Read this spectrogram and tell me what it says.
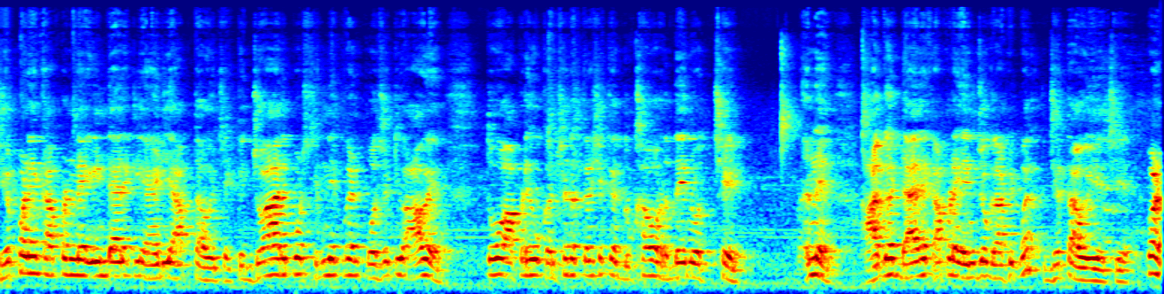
જે પણ એક આપણને ઇનડાયરેક્ટલી આઈડિયા આપતા હોય છે કે જો આ રિપોર્ટ સિગ્નિફિકન્ટ પોઝિટિવ આવે, તો આપણે એવું કન્સિડર કરી શકીએ કે દુખાવો હૃદયનો જ છે. અને આગળ ડાયરેક્ટ આપણે એન્જિયોગ્રાફી પર જતા હોઈએ છીએ. પણ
